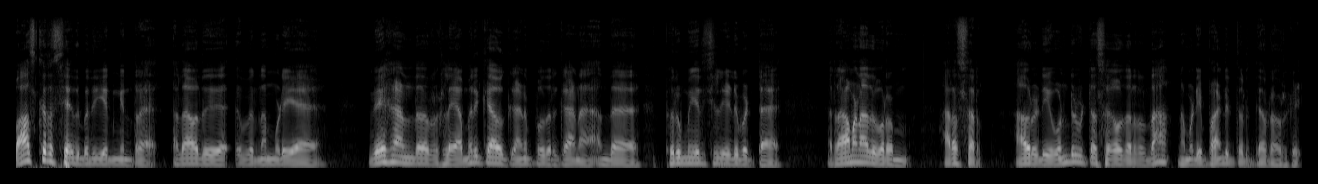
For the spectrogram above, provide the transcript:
பாஸ்கர சேதுபதி என்கின்ற அதாவது நம்முடைய விவேகானந்தர் அவர்களை அமெரிக்காவுக்கு அனுப்புவதற்கான அந்த பெருமுயற்சியில் ஈடுபட்ட ராமநாதபுரம் அரசர் அவருடைய ஒன்றுவிட்ட சகோதரர் தான் நம்முடைய பாண்டித்துரை தேவர் அவர்கள்.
